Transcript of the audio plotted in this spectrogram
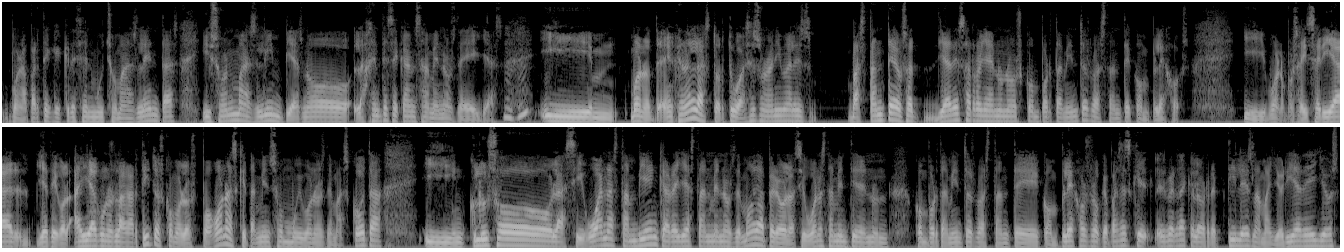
bueno, aparte que crecen mucho más lentas y son más limpias, no la gente se cansa menos de ellas. Y, mm, bueno, en general las tortugas ¿eh? son animales bastante, o sea, ya desarrollan unos comportamientos bastante complejos. Y bueno, pues ahí sería, ya te digo, hay algunos lagartitos como los pogonas que también son muy buenos de mascota, e incluso las iguanas también, que ahora ya están menos de moda, pero las iguanas también tienen un, comportamientos bastante complejos. Lo que pasa es que es verdad que los reptiles, la mayoría de ellos,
